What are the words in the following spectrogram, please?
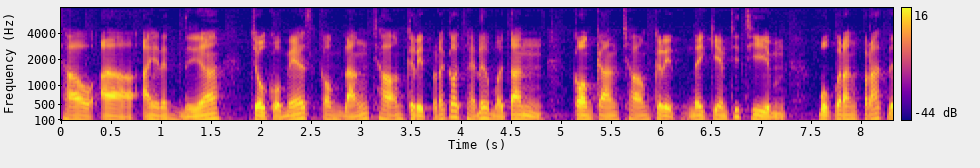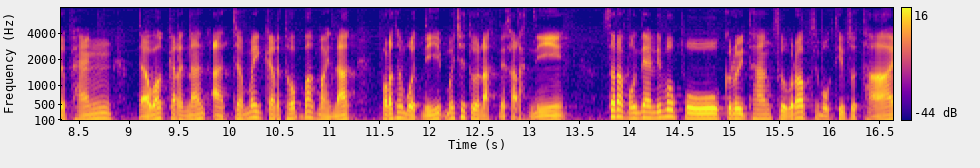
ชาวอ่าไอร์แลนด์เหนือ โจโกเมส กองหลังชาวอังกฤษและก็ไทเลอร์เมอร์ตัน กองกลางชาวอังกฤษในเกมที่ทีม บุกรังปรักเดอะแพงแต่ว่ากระนั้นอาจจะไม่กระทบมากมายนัก เพราะทั้งหมดนี้ไม่ใช่ตัวหลักในครั้งนี้ สำหรับของแดนลิเวอร์พูลกรุยทางสู่รอบ 16 ทีมสุดท้าย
